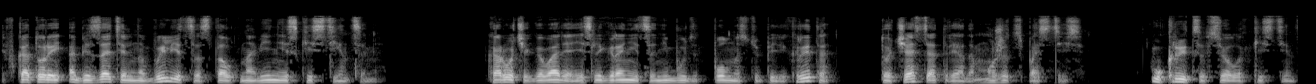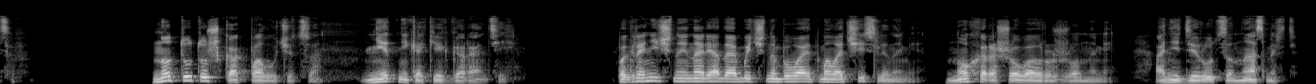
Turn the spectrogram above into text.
в который обязательно выльется столкновение с кистинцами. Короче говоря, если граница не будет полностью перекрыта, то часть отряда может спастись. Укрыться в селах кистинцев. Но тут уж как получится. Нет никаких гарантий. Пограничные наряды обычно бывают малочисленными, но хорошо вооруженными. Они дерутся насмерть,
